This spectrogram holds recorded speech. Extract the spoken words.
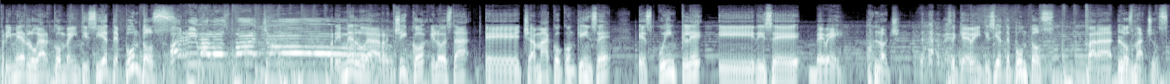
primer lugar con 27 puntos. ¡Arriba los machos! Primer lugar, chico. Y luego está eh, chamaco con 15. Escuincle y dice bebé con 8. Así que 27 puntos para los machos.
